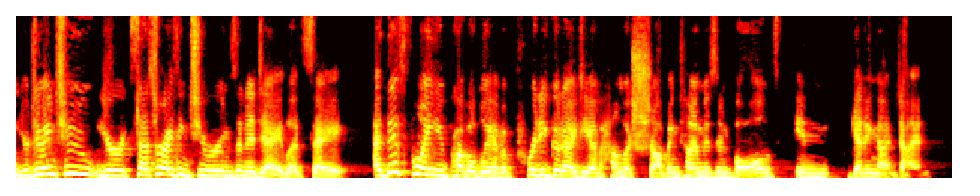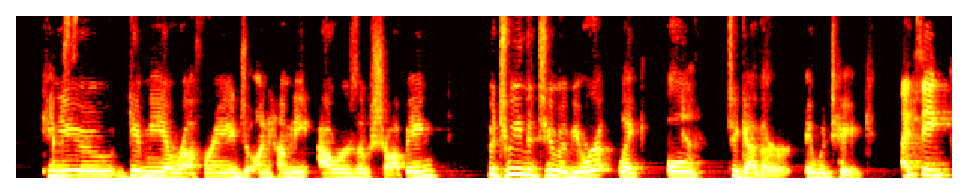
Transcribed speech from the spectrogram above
you're doing two, you're accessorizing two rooms in a day. Let's say at this point, you probably have a pretty good idea of how much shopping time is involved in getting that done. Can yes. you give me a rough range on how many hours of shopping between the two of you, or like all yeah. together, it would take? I think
